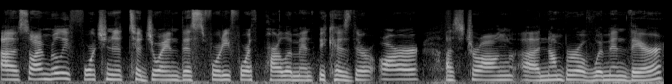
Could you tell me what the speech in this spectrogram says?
uh, so I'm really fortunate to join this 44th Parliament because there are a strong uh, number of women there,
